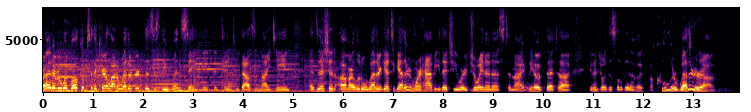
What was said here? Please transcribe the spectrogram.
All right, everyone, welcome to the Carolina Weather Group. This is the Wednesday, May 15, 2019 edition of our little weather get together, and we're happy that you are joining us tonight. We hope that uh, you've enjoyed this little bit of a, a cooler weather. Uh,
